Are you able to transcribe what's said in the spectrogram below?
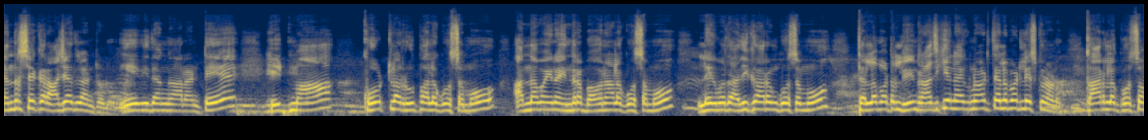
చంద్రశేఖర్ ఆజాద్ అంటాడు ఏ విధంగా అంటే హిడ్మా కోట్ల రూపాయల కోసమో అందమైన ఇంద్ర భవనాల కోసమో లేకపోతే అధికారం కోసమో తెల్లబట్టలు నేను రాజకీయ నాయకుడు కాబట్టి తెల్లబట్టలు వేసుకున్నాను. కార్ల కోసం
